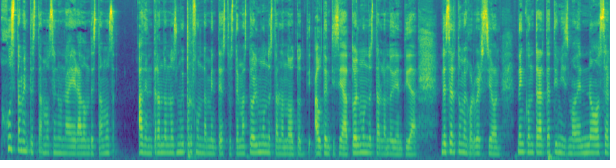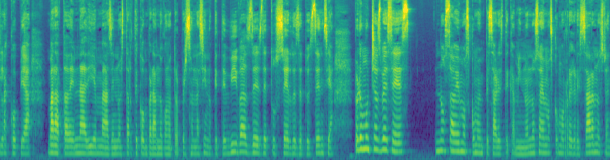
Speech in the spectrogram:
justamente estamos en una era donde estamos adentrándonos muy profundamente a estos temas. Todo el mundo está hablando de autenticidad, todo el mundo está hablando de identidad, de ser tu mejor versión, de encontrarte a ti mismo, de no ser la copia barata de nadie más, de no estarte comparando con otra persona, sino que te vivas desde tu ser, desde tu esencia. Pero muchas veces no sabemos cómo empezar este camino, no sabemos cómo regresar a nuestra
